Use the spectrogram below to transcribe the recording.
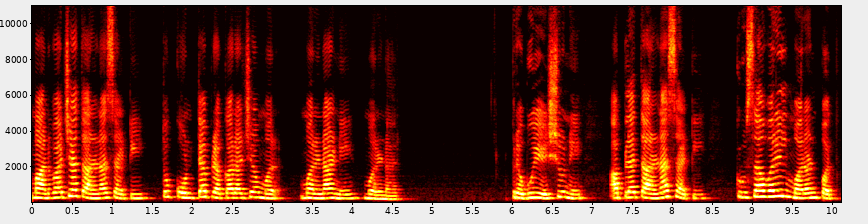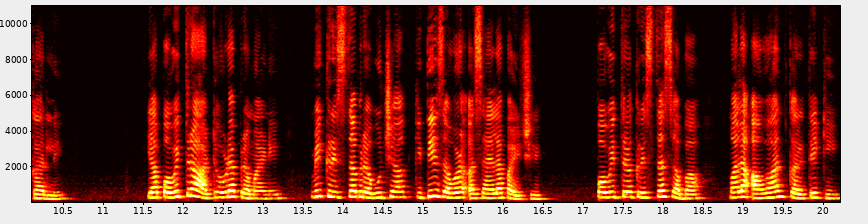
मानवाच्या तारणासाठी तो कोणत्या प्रकाराच्या मर मरणाने मरणार. प्रभू येशूने आपल्या तारणासाठी क्रुसावरील मरण पत्कारले. या पवित्र आठवड्याप्रमाणे मी ख्रिस्त प्रभूच्या किती जवळ असायला पाहिजे. पवित्र ख्रिस्त सभा मला आवाहन करते की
